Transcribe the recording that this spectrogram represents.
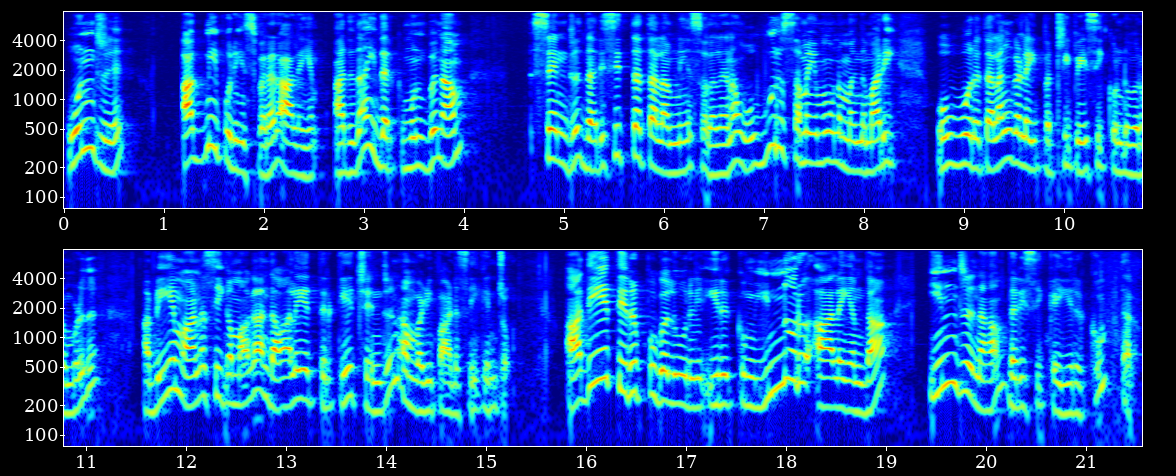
ஒன்று அக்னிபுரீஸ்வரர் ஆலயம். அதுதான் இதற்கு முன்பு நாம் சென்று தரிசித்த தலம்னே சொல்லலாம். ஏன்னா ஒவ்வொரு சமயமும் நம்ம இந்த மாதிரி ஒவ்வொரு தலங்களை பற்றி பேசி கொண்டு வரும்பொழுது அப்படியே மானசீகமாக அந்த ஆலயத்திற்கே சென்று நாம் வழிபாடு செய்கின்றோம். அதே திருப்புகலூரில் இருக்கும் இன்னொரு ஆலயம்தான் இன்று நாம் தரிசிக்க இருக்கும் தலம்.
